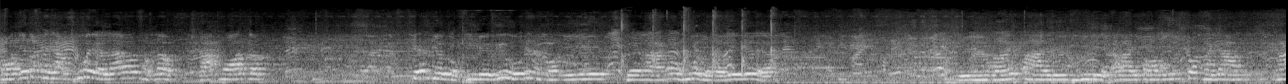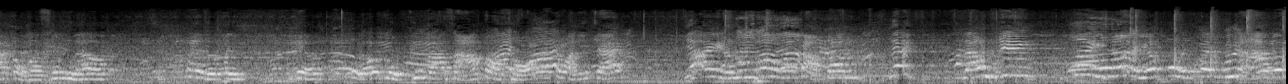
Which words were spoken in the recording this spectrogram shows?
ตอนนี้ต้องพยายามช่วยกันแล้วสำหรับ Dark Horse ครับเช่นเดียวกับ King Devil เนี่ยตอนนี้เวลาก็งวดลงมาเรื่อยๆครับมีไม้ตายมีทีเด็ดอะไรตอนนี้ก็พยายามทักออกมาสู้แล้วครับ แม่จะไปเดี๋ยวโอ้แล้วหลุดขึ้นมาสามต่อสองแล้วจังหวะนี้แจ็คยัยลุเข้ามากับบอลแล้วยิงไม่ได้ครับโอ้เป็นวิหารครับ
